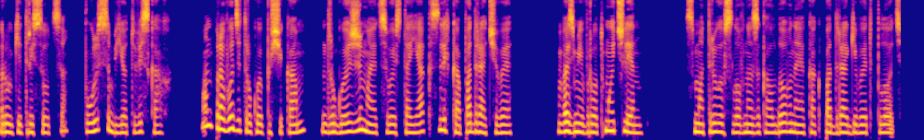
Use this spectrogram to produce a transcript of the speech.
Руки трясутся. Пульс бьет в висках. Он проводит рукой по щекам, другой сжимает свой стояк, слегка подрачивая. «Возьми в рот мой член». Смотрю, словно заколдованная, как подрагивает плоть.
